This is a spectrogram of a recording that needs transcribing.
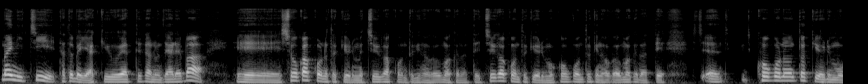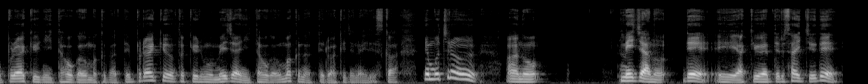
毎日、例えば野球をやってたのであれば、えー、小学校の時よりも中学校の時の方が上手くなって、中学校の時よりも高校の時の方が上手くなって、高校の時よりもプロ野球に行った方が上手くなって、プロ野球の時よりもメジャーに行った方が上手くなってるわけじゃないですか。で、もちろん、あの、メジャーので、え、野球をやってる最中で、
